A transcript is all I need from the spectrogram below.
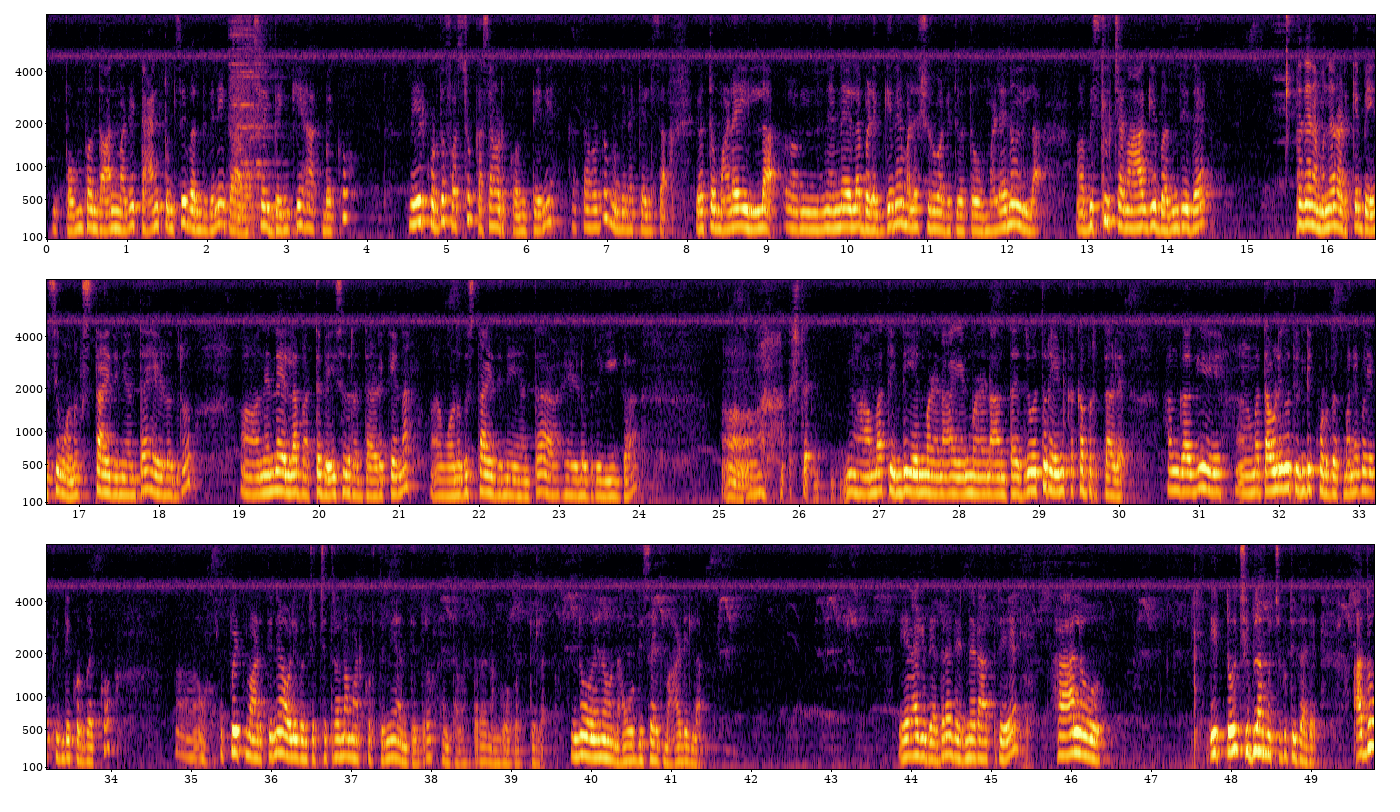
ಆಗಲಿಲ್ಲ ಪಂಪ್ ಒಂದು ಆನ್ ಮಾಡಿ ಟ್ಯಾಂಕ್ ತುಂಬಿಸಿ ಬಂದಿದ್ದೀನಿ. ಈಗ ಆಕ್ಚುಲಿ ಬೆಂಕಿ ಹಾಕಬೇಕು. ನೀರು ಕುಡಿದು ಫಸ್ಟು ಕಸ ಹೊಡ್ಕೊತೀನಿ. ಕಸ ಹೊಡೆದು ಮುಂದಿನ ಕೆಲಸ. ಇವತ್ತು ಮಳೆ ಇಲ್ಲ. ನಿನ್ನೆ ಎಲ್ಲ ಬೆಳಗ್ಗೆನೇ ಮಳೆ ಶುರುವಾಗಿತ್ತು. ಇವತ್ತು ಮಳೆನೂ ಇಲ್ಲ. ಬಿಸಿಲು ಚೆನ್ನಾಗಿ ಬಂದಿದೆ. ಅದೇ ನಮ್ಮ ಮನೆಯವ್ರು ಅಡಿಕೆ ಬೇಯಿಸಿ ಒಣಗಿಸ್ತಾ ಇದ್ದೀನಿ ಅಂತ ಹೇಳಿದ್ರು. ನಿನ್ನೆ ಎಲ್ಲ ಮತ್ತೆ ಬೇಯಿಸಿದ್ರಂತ ಅಡಿಕೆನ. ಒಣಗಿಸ್ತಾ ಇದ್ದೀನಿ ಅಂತ ಹೇಳಿದ್ರು ಈಗ. ಅಷ್ಟೇ. ಅಮ್ಮ ತಿಂಡಿ ಏನು ಮಾಡೋಣ ಏನು ಮಾಡೋಣ ಅಂತ ಇದ್ರು. ಇವತ್ತು ರೇಣುಕಕ್ಕ ಬರ್ತಾಳೆ. ಹಾಗಾಗಿ ಮತ್ತು ಅವಳಿಗೂ ತಿಂಡಿ ಕೊಡಬೇಕು. ಮನೆಗೆ ಹೋಗಿ ತಿಂಡಿ ಕೊಡಬೇಕು. ಉಪ್ಪಿಟ್ಟು ಮಾಡ್ತೀನಿ, ಅವಳಿಗೆ ಒಂಚೂರು ಚಿತ್ರಾನ್ನ ಮಾಡಿಕೊಡ್ತೀನಿ ಅಂತಿದ್ರು. ಎಂತ ಮಾಡ್ತಾರೆ ನನಗೂ ಗೊತ್ತಿಲ್ಲ. ಇನ್ನೂ ಏನೋ ನಾವು ಡಿಸೈಡ್ ಮಾಡಿಲ್ಲ. ಏನಾಗಿದೆ ಅಂದರೆ, ನಿನ್ನೆ ರಾತ್ರಿ ಹಾಲು ಇಟ್ಟು ಚಿಬ್ಲ ಮುಚ್ಚಿಬಿಟ್ಟಿದ್ದಾರೆ. ಅದು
